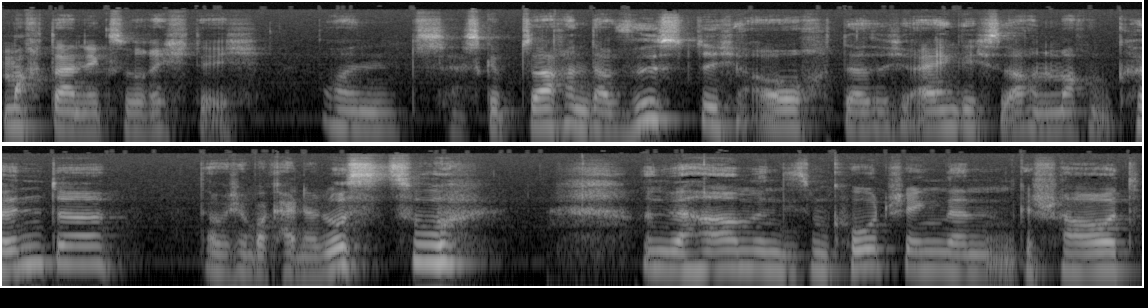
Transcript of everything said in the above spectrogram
mache da nichts so richtig. Und es gibt Sachen, da wüsste ich auch, dass ich eigentlich Sachen machen könnte. Da habe ich aber keine Lust zu. Und wir haben in diesem Coaching dann geschaut,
